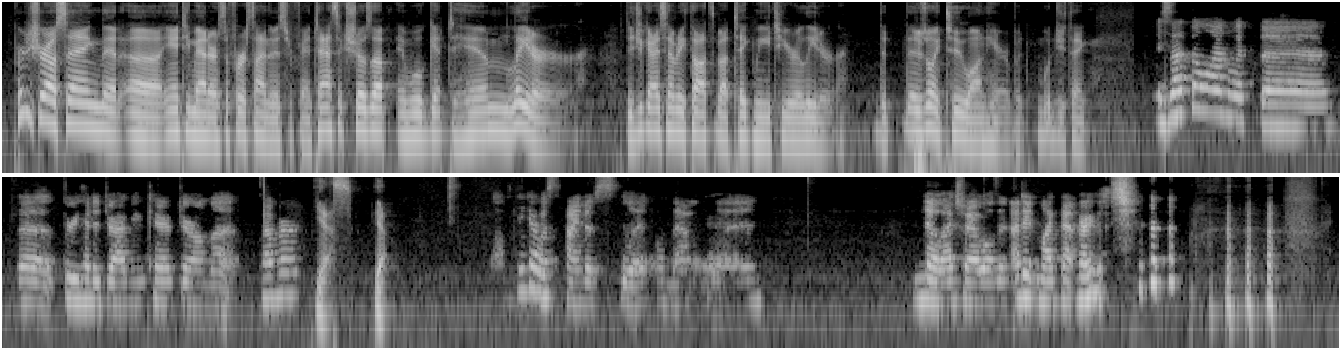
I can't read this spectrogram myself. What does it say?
Pretty sure I was saying that uh, Antimatter is the first time that Mister Fantastic shows up, and we'll get to him later. Did you guys have any thoughts about Take Me to Your Leader? The, there's only two on here, but what do you think? Is that the one with the the three headed dragon character on the cover? Yes. Yeah. I think I was kind of split on that one. No, actually, I wasn't. I didn't like that very much.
